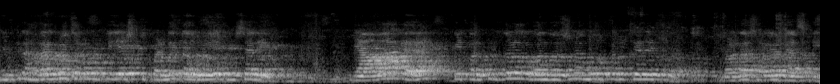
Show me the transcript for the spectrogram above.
ನಿಂತಿನ ಹರಗಳು ಚಳವಳಿಕೆ ಎಷ್ಟು ಪಂಡಿತ ಅವರು ಎಷ್ಟು ಹುಷಾರಿ ಯಾವಾಗ ಈ ಪ್ರಕೃತಿದೊಳಗೆ ಒಂದು ವರ್ಷನ ಮೂರು ಪರೀಕ್ಷೆ ಇರ್ತದೆ ಮಳೆಗಾಲ ಚಳಿಗಾಲ ಜಾಸ್ತಿ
